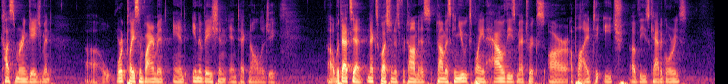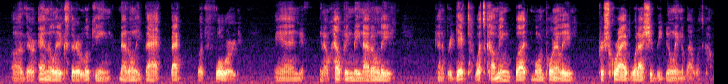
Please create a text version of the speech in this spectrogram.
customer engagement, uh, workplace environment, and innovation and technology. Uh, with that said, next question is for Thomas. Thomas, can you explain how these metrics are applied to each of these categories? Uh, there are analytics that are looking not only back, back but forward, and you know, helping me not only kind of predict what's coming, but more importantly, prescribe what I should be doing about what's coming.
